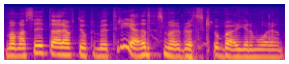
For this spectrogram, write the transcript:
mamma Sita har haft upp med tre smörrebrödsgubbar genom åren.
